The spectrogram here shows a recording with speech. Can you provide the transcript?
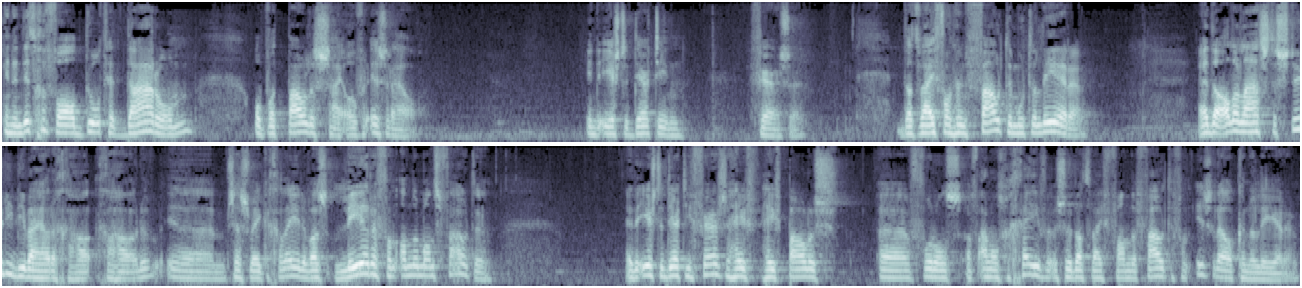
En in dit geval doelt het daarom op wat Paulus zei over Israël. In de eerste dertien versen. Dat wij van hun fouten moeten leren. De allerlaatste studie die wij hadden gehouden, eh, zes weken geleden, was leren van andermans fouten. De eerste dertien versen heeft, heeft Paulus uh, voor ons, of aan ons gegeven, zodat wij van de fouten van Israël kunnen leren.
